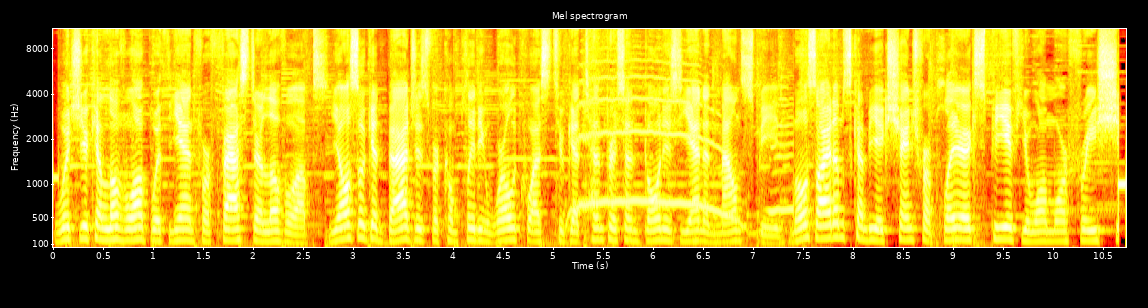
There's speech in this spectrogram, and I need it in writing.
which you can level up with yen for faster level ups. You also get badges for completing world quests to get 10% bonus yen and mount speed. Most items can be exchanged for player XP if you want more free shit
